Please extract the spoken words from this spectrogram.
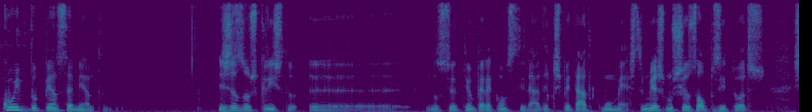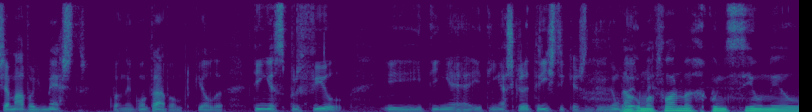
Cuide do pensamento. Jesus Cristo, eh, no seu tempo, era considerado e respeitado como mestre. Mesmo os seus opositores chamavam-lhe mestre quando encontravam, porque ele tinha esse perfil e, e tinha, e tinha as características de, de um De alguma forma reconheciam nele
